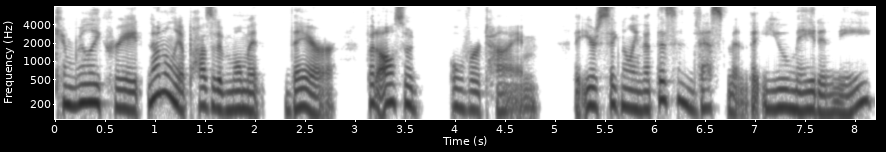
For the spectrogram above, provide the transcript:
can really create not only a positive moment there, but also over time that you're signaling that this investment that you made in me,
